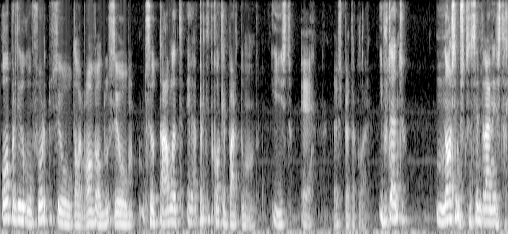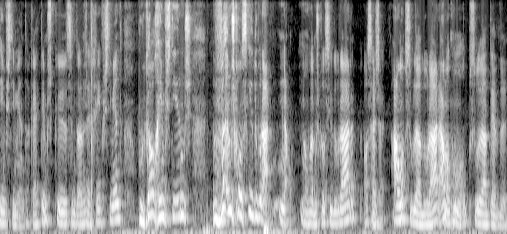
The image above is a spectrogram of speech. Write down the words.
ou a partir do conforto do seu telemóvel, do seu, do seu tablet, é a partir de qualquer parte do mundo. E isto é espetacular. E portanto, nós temos que nos centrar neste reinvestimento, ok? Temos que centrar-nos neste reinvestimento, porque ao reinvestirmos, vamos conseguir dobrar. Não, não vamos conseguir dobrar, ou seja, há uma possibilidade de dobrar, há uma, uma possibilidade até de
